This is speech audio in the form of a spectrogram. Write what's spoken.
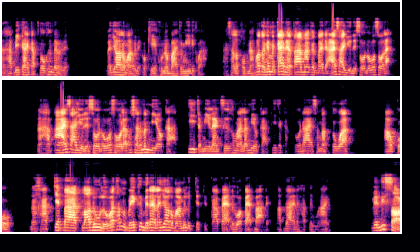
นะครับมีการกลับตัวขึ้นไปแบบนี้แล้วย่อลงมาแบบนี้โอเค คุณอบายตรงนี้ดีกว่าสำหรับผมนะเพราะตอนนี้มันใกล้แนวต้านมากเกินไปแต่ RSI อยู่ในโซนโอเวอร์โซนแล้วนะครับ RSI อยู่ในโซนโอเวอร์โซนแล้วเพราะฉะนั้นมันมีโอกาสที่จะมีแรงซื้อเข้ามาและมีโอกาสที่จะกลับตัวได้สำหรับตัวเอาโกนะครับเจ็ดบาทรอดูหรือว่าถ้ามันเบรกขึ้นไปได้แล้วย่อลงมาไม่หลุดเจ็ดจุดเก้าแปดหรือว่าแปดบาทเนี่ยรับได้นะครับหนึ่งไม้ เรียนที่สอง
